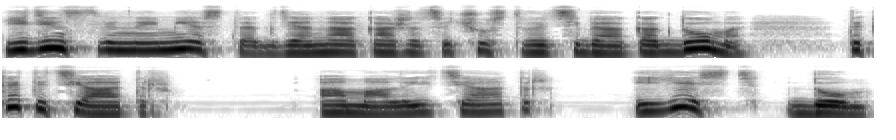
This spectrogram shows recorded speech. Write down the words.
Единственное место, где она, кажется, чувствует себя как дома, так это театр. А малый театр и есть дом.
